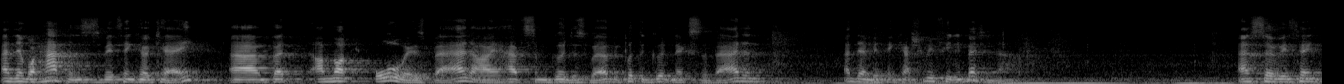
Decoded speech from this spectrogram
And then what happens is we think, okay, uh, but I'm not always bad. I have some good as well. We put the good next to the bad, and, and then we think, I should be feeling better now. And so we think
